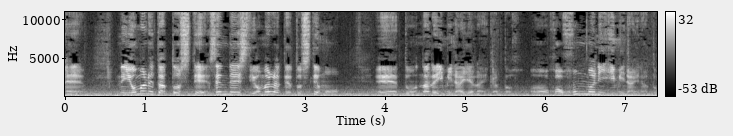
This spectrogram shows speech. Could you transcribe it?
えー、で読まれたとして、宣伝して読まれたとしても、えーと、なんだ意味ないやないかと、これほんまに意味ないなと。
